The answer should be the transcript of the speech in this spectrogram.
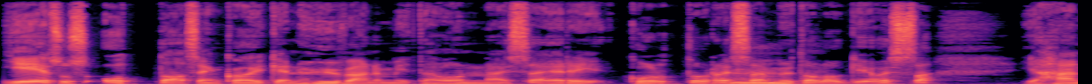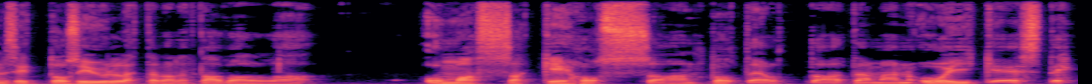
Jeesus ottaa sen kaiken hyvän, mitä on näissä eri kulttuureissa mm. ja mytologioissa, ja hän sitten tosi yllättävällä tavalla omassa kehossaan toteuttaa tämän oikeasti,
